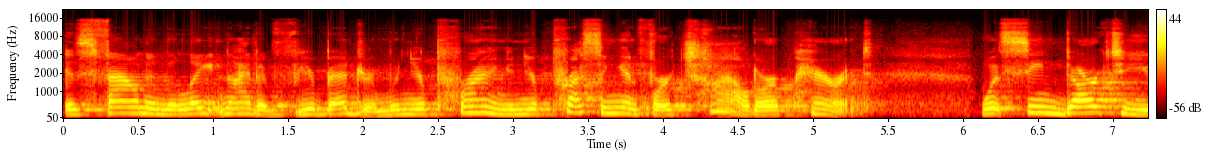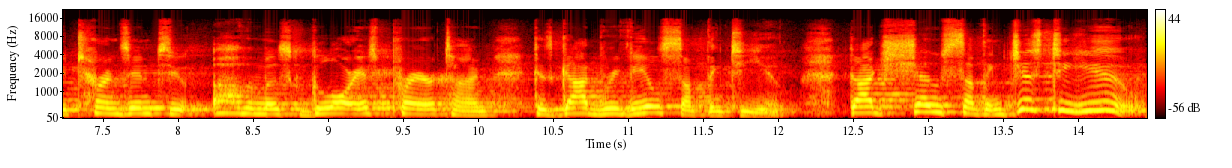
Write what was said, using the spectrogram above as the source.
is found in the late night of your bedroom when you're praying and you're pressing in for a child or a parent. What seemed dark to you turns into, oh, the most glorious prayer time because God reveals something to you. God shows something just to you.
